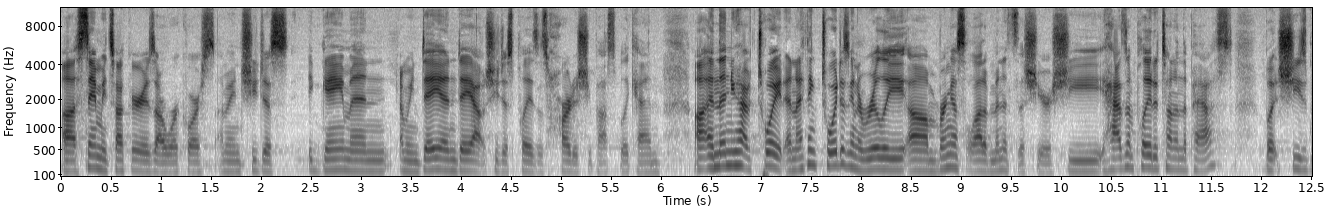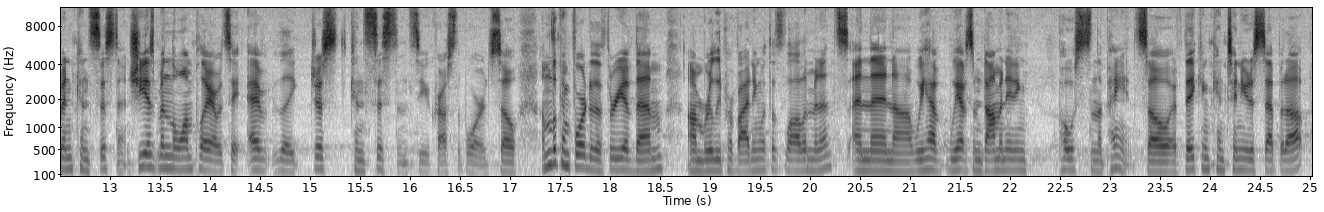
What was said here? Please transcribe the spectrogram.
Uh, Sammy Tucker is our workhorse. I mean, she just game in, I mean, day in, day out, she just plays as hard as she possibly can. Uh, and then you have Toit, and I think Toit is going to really um, bring us a lot of minutes this year. She hasn't played a ton in the past, but she's been consistent. She has been the one player I would say, ev- like just consistency across the board. So I'm looking forward to the three of them um, really providing with us a lot of minutes. And then uh, we have we have some dominating posts in the paint. So if they can continue to step it up,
